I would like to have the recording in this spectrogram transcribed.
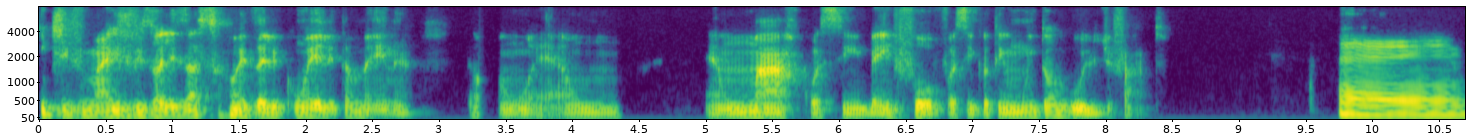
e tive mais visualizações ali com ele também, né, então é um, é um marco, assim, bem fofo, assim, que eu tenho muito orgulho, de fato. É...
